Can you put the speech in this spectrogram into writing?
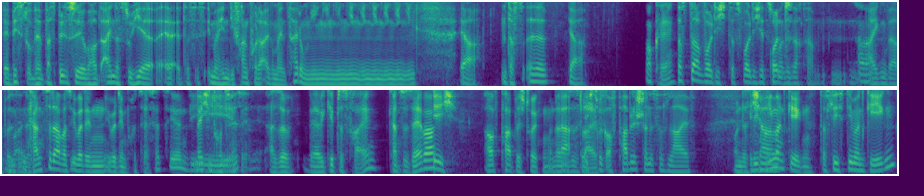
Wer bist du? Wer, was bildest du dir überhaupt ein, dass du hier, äh, das ist immerhin die Frankfurter Allgemeine Zeitung. Ja, und das, äh, ja, Okay. das da wollte ich, das wollte ich jetzt Und, mal gesagt haben. Ein Äh, Eigenwerbesinne. Kannst du da was über den, über den Prozess erzählen? Wie, Welchen Prozess? Also, wer gibt das frei? Kannst du selber Ich. auf Publish drücken und dann Ja, ist es ich live. drücke auf Publish, dann ist das live. und das Ich liest habe- niemand gegen. Das liest niemand gegen.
